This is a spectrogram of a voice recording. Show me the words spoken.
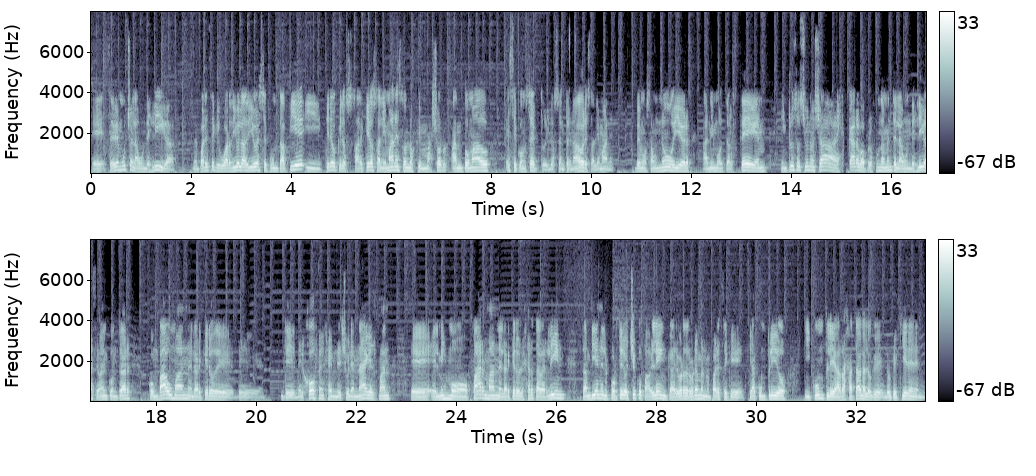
Eh, se ve mucho en la Bundesliga. Me parece que Guardiola dio ese puntapié y creo que los arqueros alemanes son los que mayor han tomado ese concepto y los entrenadores alemanes. Vemos a un Neuer, al mismo Ter Stegen, incluso si uno ya escarba profundamente en la Bundesliga se va a encontrar con Baumann, el arquero de, de, de, del Hoffenheim, de Julian Nagelsmann, eh, el mismo Farman, el arquero del Hertha Berlín, también el portero checo Pavlenka del Werder Bremen me parece que, ha cumplido y cumple a rajatabla lo que, lo que quieren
